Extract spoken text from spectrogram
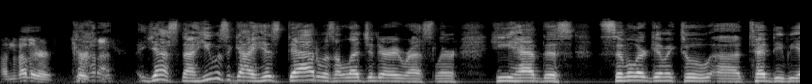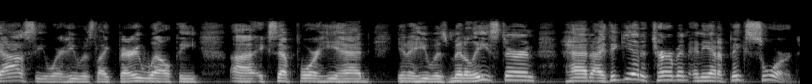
another turkey. God, I- yes. Now he was a guy. His dad was a legendary wrestler. He had this similar gimmick to uh, Ted DiBiase, where he was like very wealthy, uh, except for he had, you know, he was Middle Eastern. Had I think he had a turban and he had a big sword.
